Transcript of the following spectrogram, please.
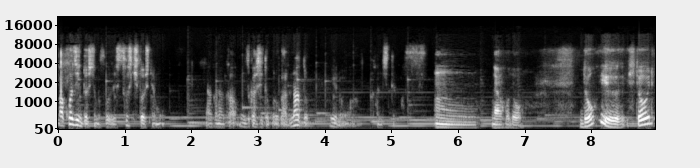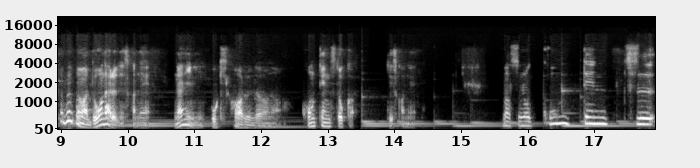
まあ、個人としてもそうです、組織としても、なかなか難しいところがあるなというのは感じてます。うん、なるほど。どういう、人売りの部分はどうなるんですかね何に置き換わるんだろうな。コンテンツとかですかね。まあ、そのコンテンツ、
